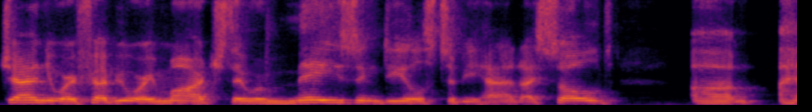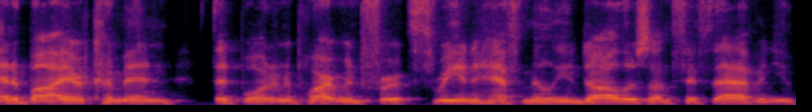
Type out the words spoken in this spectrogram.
January, February, March, there were amazing deals to be had. I sold, um, I had a buyer come in that bought an apartment for three and a half million dollars on Fifth Avenue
